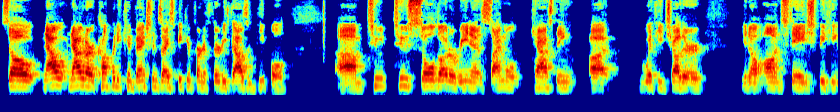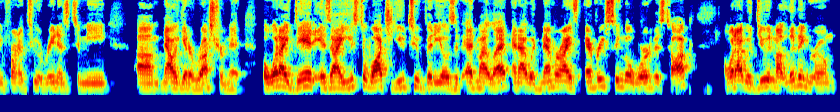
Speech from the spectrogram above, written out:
So now, now at our company conventions, I speak in front of 30,000 people. Um, two two sold out arenas simulcasting uh, with each other you know, on stage speaking in front of two arenas to me, um, now I get a rush from it. But what I did is I used to watch YouTube videos of Ed Mylett and I would memorize every single word of his talk. And what I would do in my living room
